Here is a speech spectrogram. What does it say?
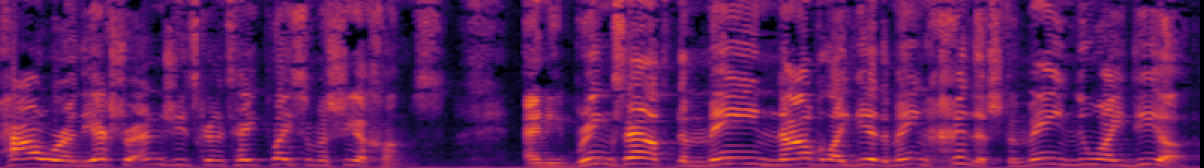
power and the extra energy that's going to take place when Mashiach comes and he brings out the main novel idea, the main chiddush, the main new idea.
